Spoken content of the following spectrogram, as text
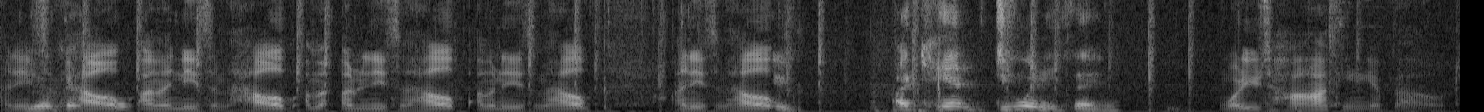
I need You some okay? help. I'm gonna need some help. I'm, I'm gonna need some help. I'm gonna need some help. I need some help. Dude. I can't do anything. What are you talking about?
